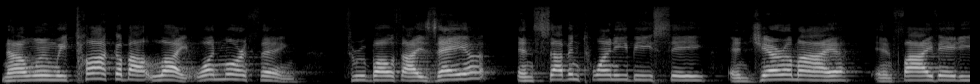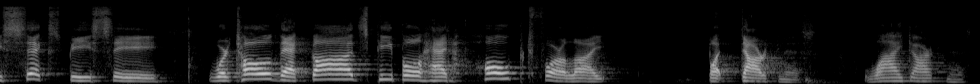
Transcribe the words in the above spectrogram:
Now, when we talk about light, one more thing. Through both Isaiah in 720 BC and Jeremiah in 586 BC, we're told that God's people had hoped for light, but darkness. Why darkness?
